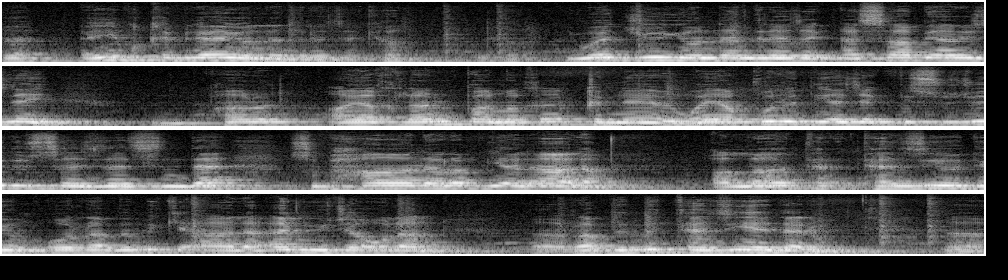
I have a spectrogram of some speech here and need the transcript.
heh, eğip kıbleye yönlendirecek. Ha. Yüveccühü yönlendirecek. Esabi değil. Par, ayakların parmakları kıbleye ve yakulu diyecek bir sucudü secdesinde Subhane Rabbiyel Ala. Allah'ı te- tenzih ediyorum. O Rabbimi ki ala en yüce olan ha, Rabbimi tenzih ederim. Ha,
